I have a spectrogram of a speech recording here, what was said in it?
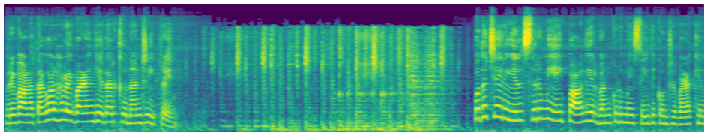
விரிவான தகவல்களை வழங்கியதற்கு நன்றி பிரேம். புதுச்சேரியில் சிறுமியை பாலியல் வன்கொடுமை செய்து கொன்ற வழக்கில்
